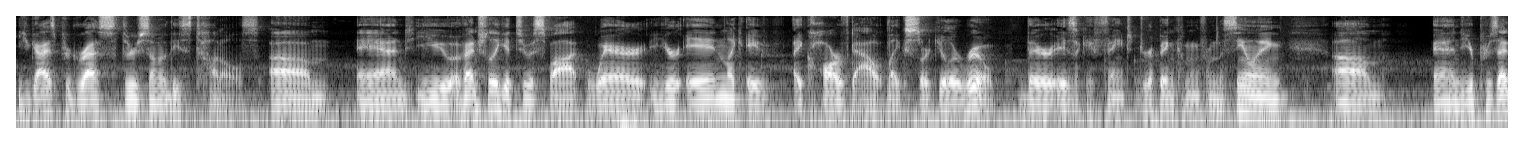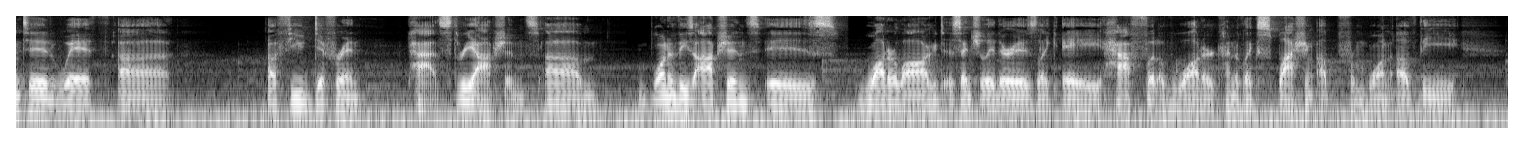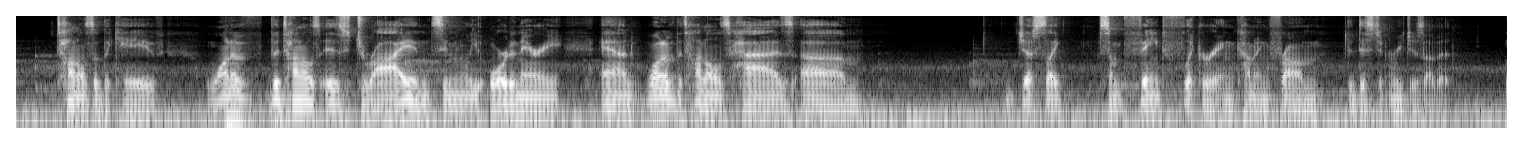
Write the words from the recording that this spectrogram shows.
You guys progress through some of these tunnels, um, and you eventually get to a spot where you're in like a a carved out like circular room. There is like a faint dripping coming from the ceiling, um, and you're presented with. Uh, a few different paths, three options. Um, one of these options is waterlogged. Essentially, there is like a half foot of water kind of like splashing up from one of the tunnels of the cave. One of the tunnels is dry and seemingly ordinary, and one of the tunnels has um, just like some faint flickering coming from the distant reaches of it.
